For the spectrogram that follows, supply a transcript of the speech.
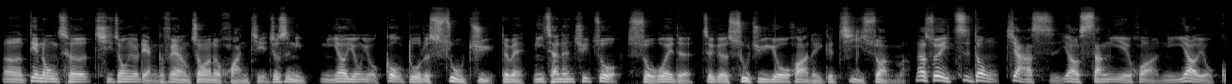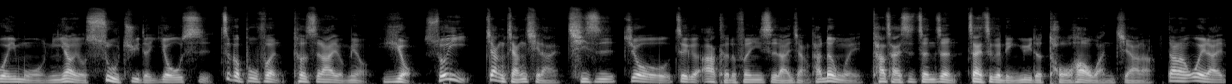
呃电动车其中有两个非常重要的环节，就是你你要拥有够多的数据，对不对？你才能去做所谓的这个数据优化的一个计算嘛。那所以自动驾驶要商业化，你要有规模，你要有数据的优势，这个部分特斯拉有没有？有。所以。这样讲起来，其实就这个阿克的分析师来讲，他认为他才是真正在这个领域的头号玩家了。当然，未来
